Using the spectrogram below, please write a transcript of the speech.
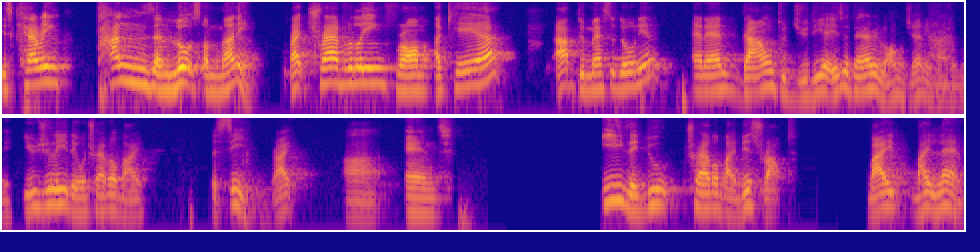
is carrying tons and loads of money, right? Traveling from Achaia up to Macedonia and then down to Judea. is a very long journey, by the way. Usually they will travel by the sea, right? Uh, and if they do travel by this route, by, by land,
